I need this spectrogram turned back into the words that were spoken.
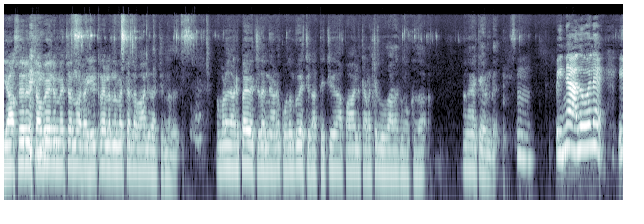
ഗ്യാസിലും സ്റ്റവേലും വെച്ചൊന്നും അല്ല ഹീറ്ററിലൊന്നും വെച്ചല്ല പാൽ കാച്ചുന്നത്. നമ്മൾ അടുപ്പായി വെച്ച് തന്നെയാണ് കൊതുമ്പ് വെച്ച് കത്തിച്ച് ആ പാൽ തിളച്ച് തൂകാതെ നോക്കുക. അങ്ങനെയൊക്കെ ഉണ്ട് പിന്നെ അതുപോലെ ഈ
